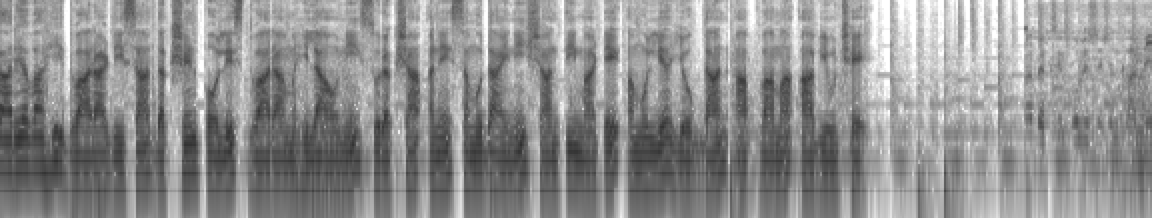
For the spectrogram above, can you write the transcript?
કાર્યવાહી દ્વારા ડીસા દક્ષિણ પોલીસ દ્વારા મહિલાઓની સુરક્ષા અને સમુદાયની શાંતિ માટે અમૂલ્ય યોગદાન આપવામાં આવ્યું છે. દક્ષિણ પોલીસ સ્ટેશન ખાતે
